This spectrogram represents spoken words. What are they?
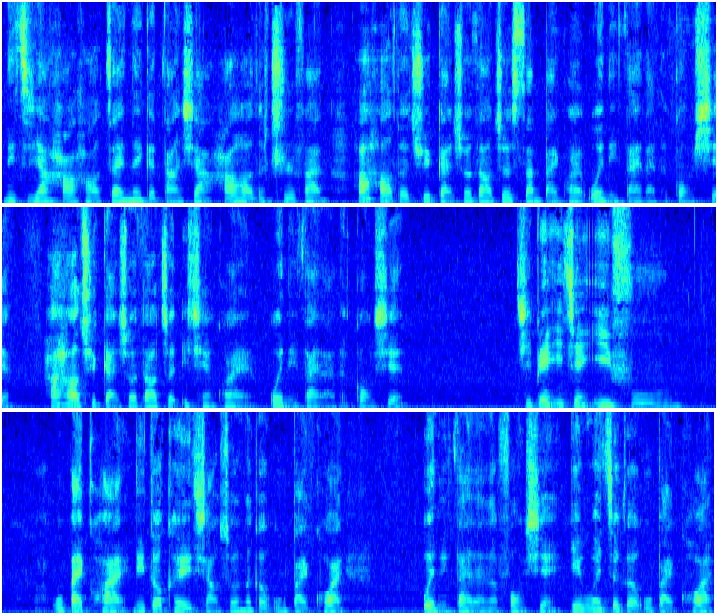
你只要好好在那个当下，好好的吃饭，好好的去感受到这三百块为你带来的贡献，好好去感受到这一千块为你带来的贡献。即便一件衣服五百块，你都可以享受那个五百块为你带来的奉献，因为这个五百块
